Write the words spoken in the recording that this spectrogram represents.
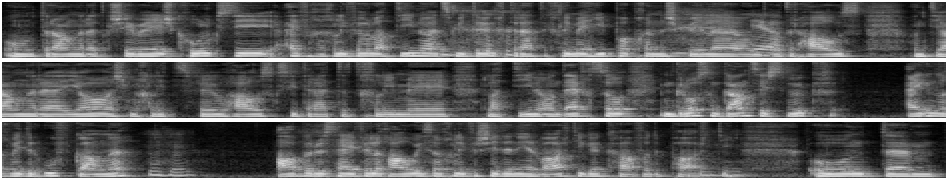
Und der andere hat geschrieben, es war cool, gewesen, einfach ein bisschen viel Latino hat es mir gedacht, er hätte ein bisschen mehr Hip-Hop spielen und, ja. oder House. Und die anderen, ja, es war mir ein bisschen zu viel House, gewesen, der hätte ein bisschen mehr Latino. Und einfach so, im Großen und Ganzen ist es wirklich eigentlich wieder aufgegangen. Mhm. Aber es haben vielleicht alle so ein verschiedene Erwartungen von der Party. Mhm. Und ähm,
